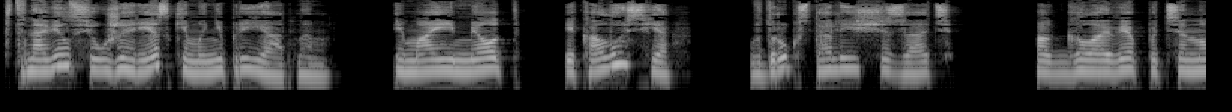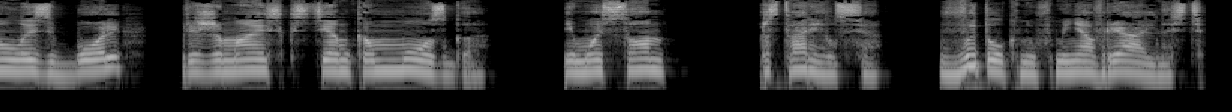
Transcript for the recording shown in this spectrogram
становился уже резким и неприятным. И мои мед и колосья вдруг стали исчезать, а к голове потянулась боль, прижимаясь к стенкам мозга и мой сон растворился, вытолкнув меня в реальность.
